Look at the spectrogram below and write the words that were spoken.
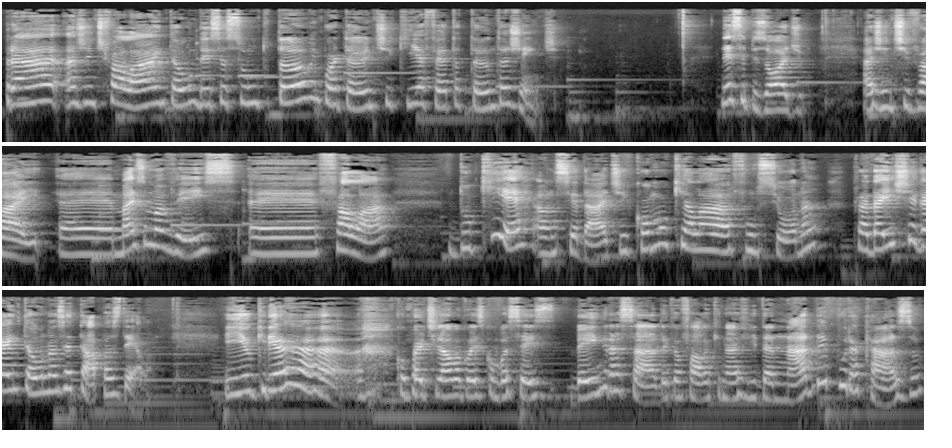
para a gente falar então desse assunto tão importante que afeta tanta gente. Nesse episódio, a gente vai é, mais uma vez é, falar do que é a ansiedade, como que ela funciona, para daí chegar então nas etapas dela. E eu queria compartilhar uma coisa com vocês bem engraçada, que eu falo que na vida nada é por acaso,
